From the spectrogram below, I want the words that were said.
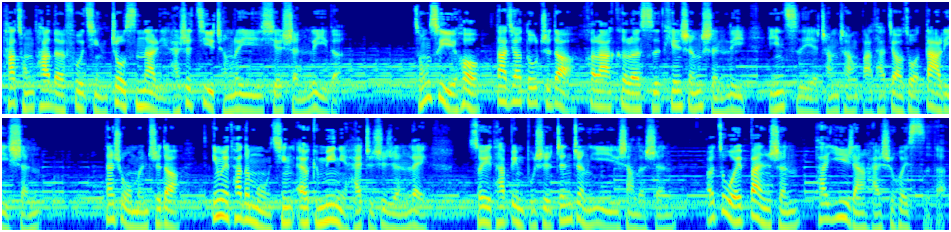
他从他的父亲宙斯那里还是继承了一些神力的。从此以后，大家都知道赫拉克勒斯天生神力，因此也常常把他叫做大力神。但是我们知道，因为他的母亲 Alcmene 还只是人类，所以他并不是真正意义上的神。而作为半神，他依然还是会死的。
